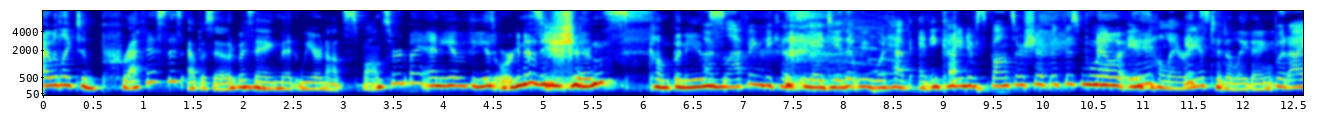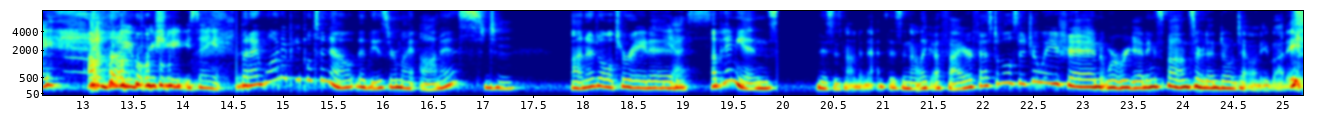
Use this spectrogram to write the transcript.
I would like to preface this episode by Mhm. saying that we are not sponsored by any of these organizations, companies. I'm laughing because the idea that we would have any kind of sponsorship at this point no, is it- hilarious. It's titillating. but I but I appreciate you saying it. But I wanted people to know that these are my honest, Mhm. unadulterated Yes. opinions. This is not an ad. This is not like a fire festival situation where we're getting sponsored and don't tell anybody.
